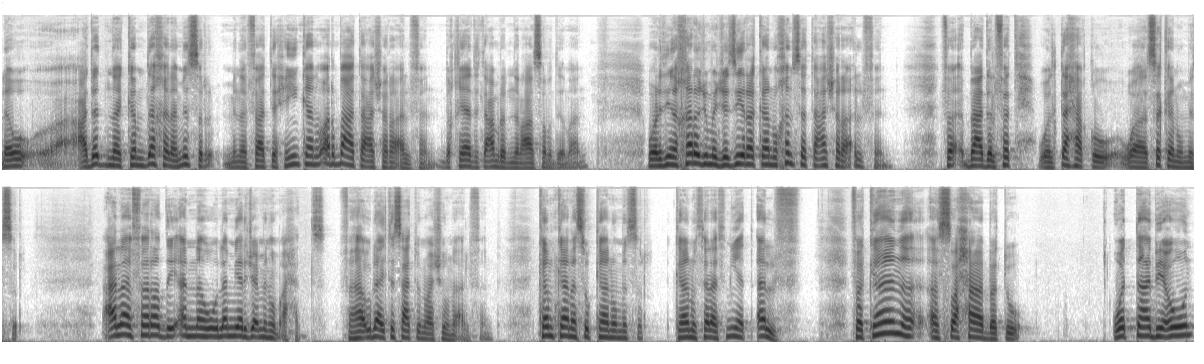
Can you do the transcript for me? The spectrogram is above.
لو عددنا كم دخل مصر من الفاتحين كانوا أربعة عشر ألفا بقيادة عمرو بن العاص رضي الله عنه. والذين خرجوا من الجزيرة كانوا خمسة عشر ألفا. بعد الفتح والتحقوا وسكنوا مصر على فرض أنه لم يرجع منهم أحد. فهؤلاء تسعة وعشرون ألفا. كم كان سكان مصر؟ كانوا ثلاثمائة ألف. فكان الصحابة والتابعون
